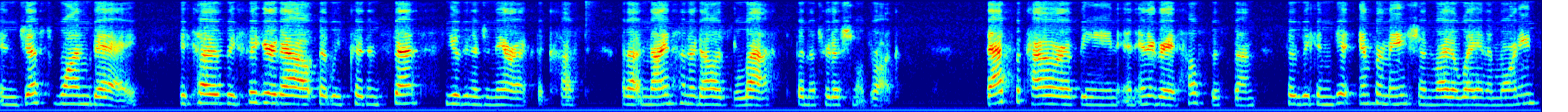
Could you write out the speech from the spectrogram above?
in just one day because we figured out that we could incent using a generic that cost about $900 less than the traditional drug. That's the power of being an integrated health system because we can get information right away in the morning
